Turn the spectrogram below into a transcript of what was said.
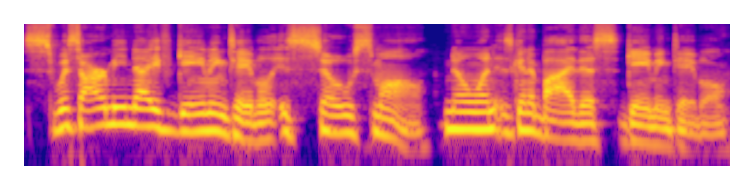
Swiss Army knife gaming table is so small. No one is going to buy this gaming table.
